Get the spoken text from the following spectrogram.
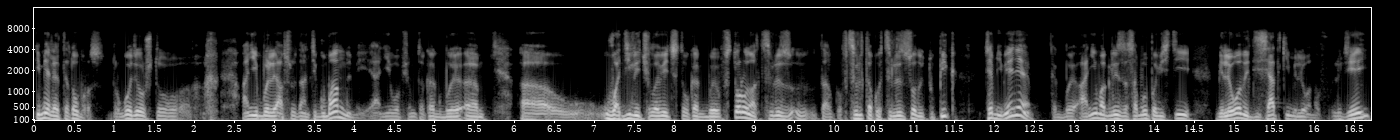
имели этот образ. Другое дело, что они были абсолютно антигуманными, и они, в общем-то, как бы э, э, уводили человечество как бы в сторону, цивилиз... так, в цивили... такой цивилизационный тупик. Тем не менее, как бы они могли за собой повести миллионы, десятки миллионов людей,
